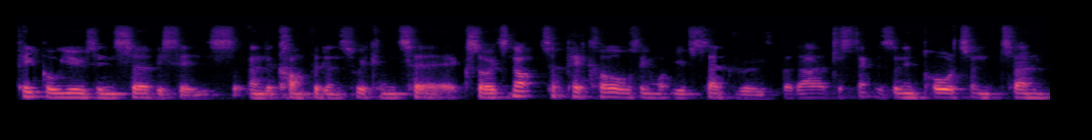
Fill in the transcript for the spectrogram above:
people using services and the confidence we can take. So it's not to pick holes in what you've said, Ruth, but I just think there's an important um,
